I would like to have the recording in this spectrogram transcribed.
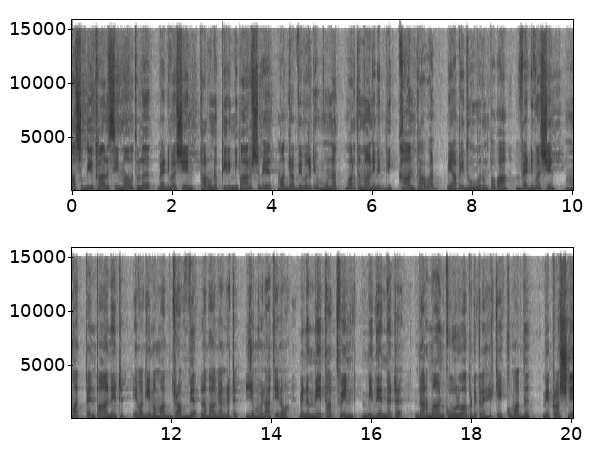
පසුගිය කාල සීමාව තුළ වැඩි වශයෙන් තරුණ පිරිමි පාර්ශවය මද්‍රව්‍යවලට යොමුණත් වර්තමානය වෙද්දි කාන්තාවන් මේ අපේ දූවරුන් පවා වැඩි වශයෙන් මත් පැන් පානයට ඒවගේම මත් ද්‍රව්‍ය ලබාගන්නට යොමු වෙලා තියෙනවා. මෙන්න මේ තත්ත්වෙන් මිදෙන්න්නට ධර්මානුකූලව අපට කළ හැකේ කුමක්ද මේ ප්‍රශ්නය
